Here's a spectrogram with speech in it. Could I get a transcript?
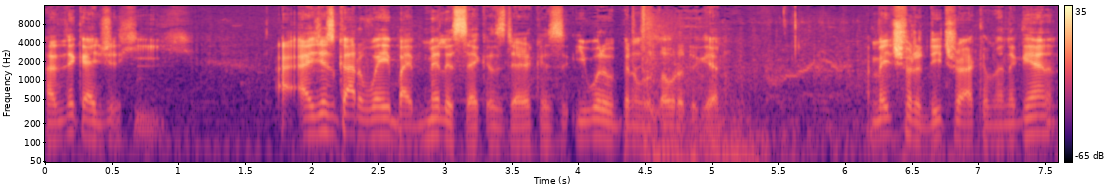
I think I just he, I, I, just got away by milliseconds there because he would have been reloaded again. I made sure to detrack him and again,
